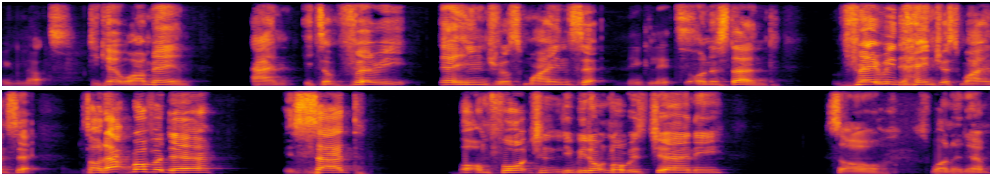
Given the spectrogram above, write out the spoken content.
nig nuts, Do you get what I mean? And it's a very dangerous mindset. nig lits. You understand? Very dangerous mindset. So that brother there is sad, but unfortunately, we don't know his journey. So one of them.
